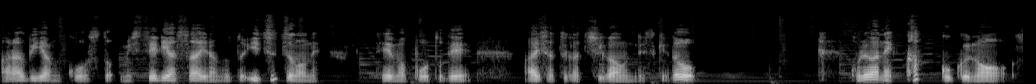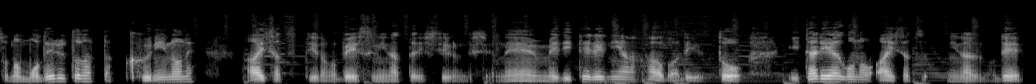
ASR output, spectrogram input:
アラビアンコースト、ミステリアスアイランドと5つのね、テーマポートで挨拶が違うんですけど、これはね、各国のそのモデルとなった国のね、挨拶っていうのがベースになったりしてるんですよね。メディテレニアンハーバーで言うと、イタリア語の挨拶になるので、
